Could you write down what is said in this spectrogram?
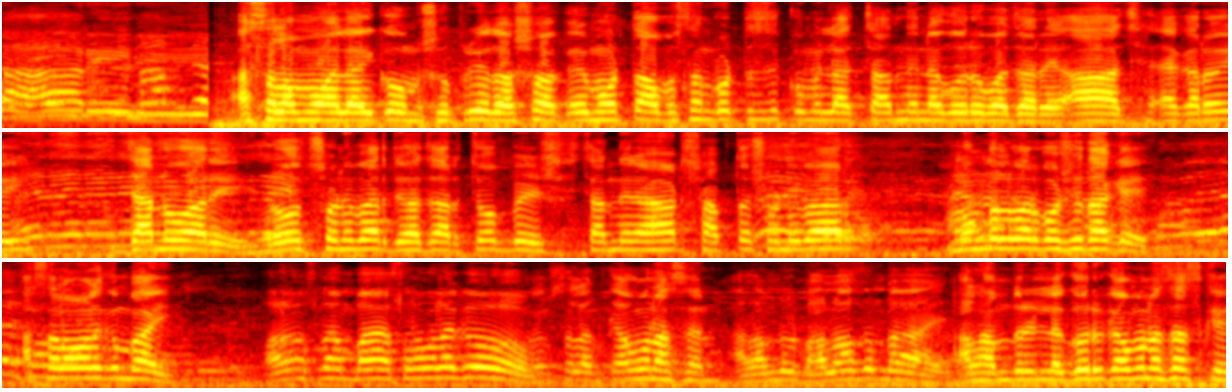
তারে আসসালামু আলাইকুম সুপ্রিয় দর্শক এই মুহূর্তে অবস্থান করতেছি কুমিল্লার চান্দিনা গরু বাজারে। আজ এগারোই জানুয়ারি রোজ শনিবার দুই হাজার চব্বিশ চান্দিনাহাট সপ্তাহ শনিবার মঙ্গলবার বসে থাকে। আসসালামু আলাইকুম ভাই। আসসালাম ভাই আসসালামু আলাইকুম। সালাম কেমন আছেন? আলহামদুলিল্লাহ ভালো আছেন ভাই। আলহামদুলিল্লাহ গরু কেমন আছে আজকে?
